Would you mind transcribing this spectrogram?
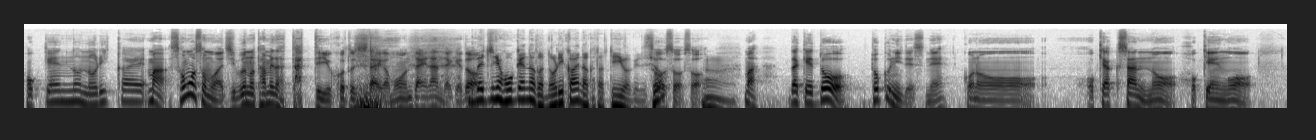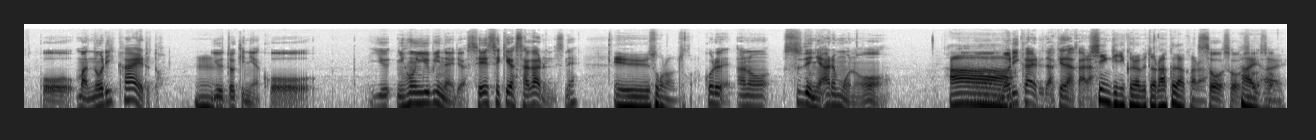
保険の乗り換え、まあ、そもそもは自分のためだったっていうこと自体が問題なんだけど 別に保険なんか乗り換えなくたっていいわけでしょ？そうそうそう、ん。まあ、だけど特にですねこのお客さんの保険をこう、まあ、乗り換えるという時にはこう、ゆ日本郵便内では成績が下がるんですねえー、そうなんですか。これあのすでにあるものをあ乗り換えるだけだから新規に比べると楽だから。そうそうそうそうはいはい。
